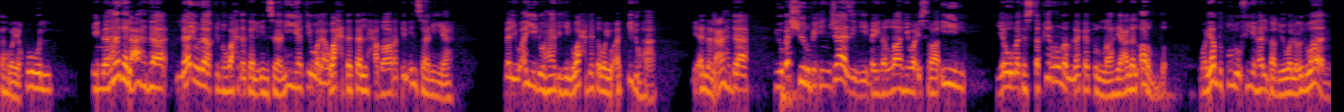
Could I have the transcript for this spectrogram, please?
فهو يقول إن هذا العهد لا يناقض وحدة الإنسانية ولا وحدة الحضارة الإنسانية بل يؤيد هذه الوحدة ويؤكدها لأن العهد يبشر بإنجازه بين الله وإسرائيل يوم تستقر مملكة الله على الأرض ويبطل فيها البغي والعدوان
